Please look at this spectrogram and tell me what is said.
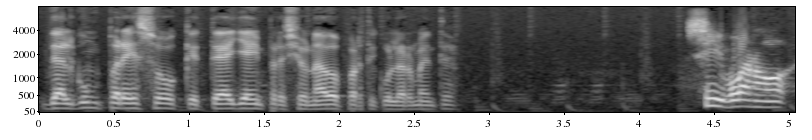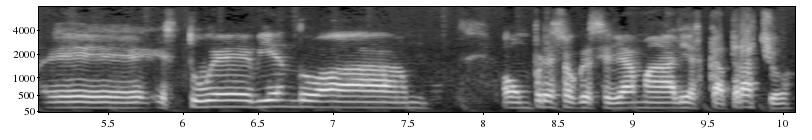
de algún preso que te haya impresionado particularmente? Sí, bueno, eh, estuve viendo a, un preso que se llama alias Catracho,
